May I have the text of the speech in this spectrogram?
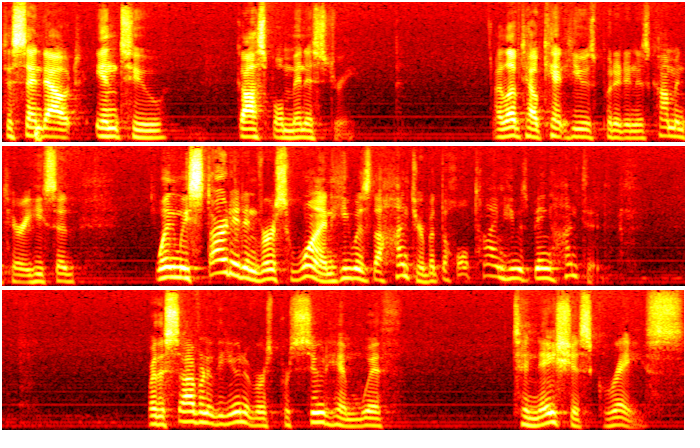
to send out into gospel ministry. I loved how Kent Hughes put it in his commentary. He said, When we started in verse 1, he was the hunter, but the whole time he was being hunted. Where the sovereign of the universe pursued him with tenacious grace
